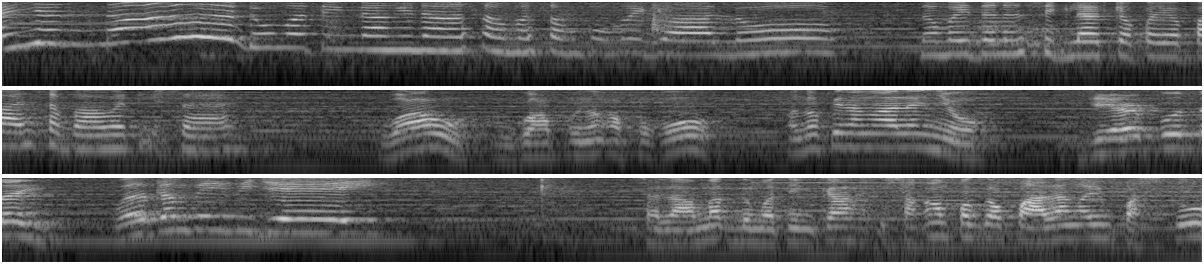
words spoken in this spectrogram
Ayan na! Dumating na ang inaasam-asam kong regalo na may dalang sigla at kapayapaan sa bawat isa. Wow, ang gwapo ng apo ko. Ano pinangalan nyo? JR po, tay. Welcome, baby Jay. Salamat dumating ka. Isa kang pagpapala ngayong Pasko.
